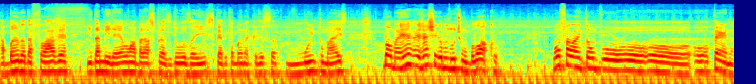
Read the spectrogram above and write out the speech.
A banda da Flávia e da Mirella, um abraço para as duas aí. Espero que a banda cresça muito mais. Bom, mas já- chegamos no último bloco. Vamos falar então pro o, o- o Perna.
